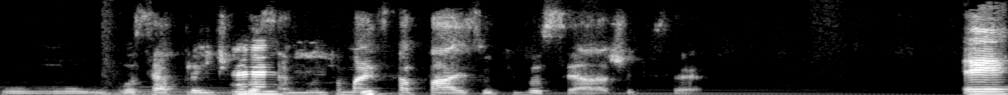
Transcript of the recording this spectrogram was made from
O, você aprende que você é muito mais capaz do que você acha que é. É,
